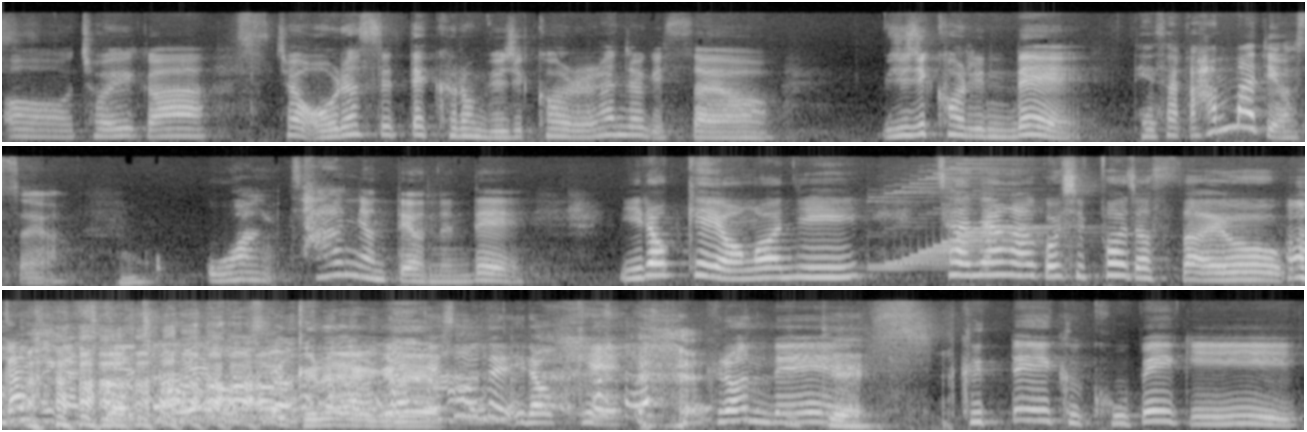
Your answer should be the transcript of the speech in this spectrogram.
어, 어, 저희가 제가 어렸을 때 그런 뮤지컬을 한 적이 있어요. 뮤지컬인데 대사가 한마디였어요. 5학, 4학년 때였는데 이렇게 영원히 찬양하고 싶어졌어요. 까지가 제 저의 목소리였어요. 그래, 그래. 이렇게 손을 이렇게. 그런데 그때 그 고백이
